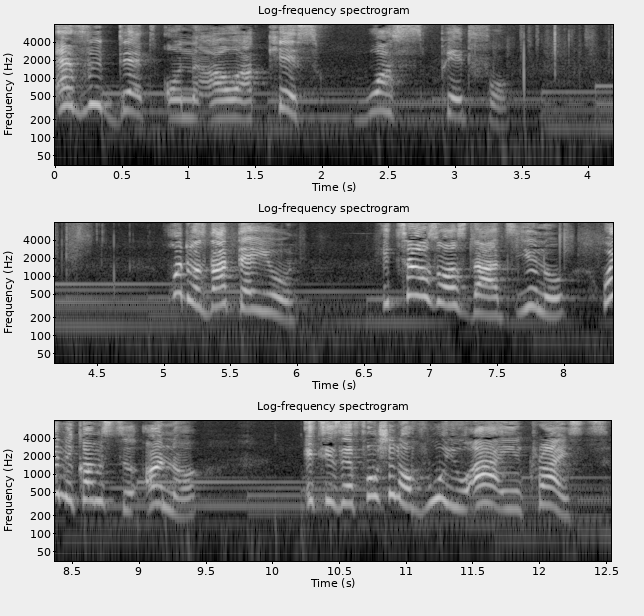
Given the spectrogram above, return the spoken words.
Every debt on our case was paid for. What does that tell you? It tells us that, you know, when it comes to honor, it is a function of who you are in Christ.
